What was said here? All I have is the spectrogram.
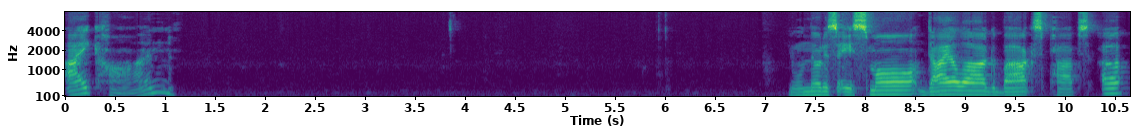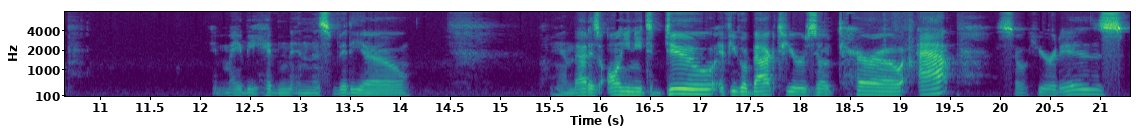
icon. You will notice a small dialog box pops up. It may be hidden in this video. And that is all you need to do. If you go back to your Zotero app, so here it is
